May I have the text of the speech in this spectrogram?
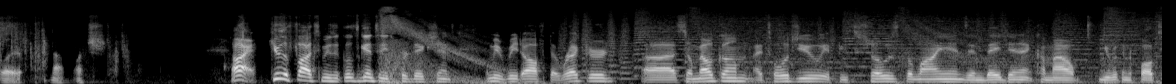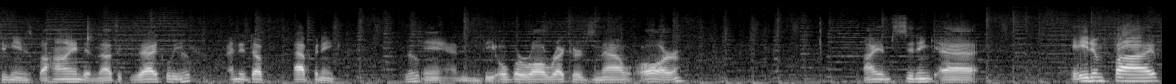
but not much. All right, cue the Fox music. Let's get into these predictions. Let me read off the record. Uh, so Malcolm, I told you if you chose the Lions and they didn't come out, you were going to fall two games behind, and that's exactly Yep. ended up happening. Yep. And the overall records now are: I am sitting at eight and five.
